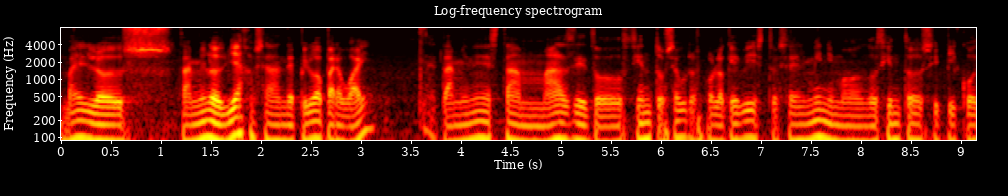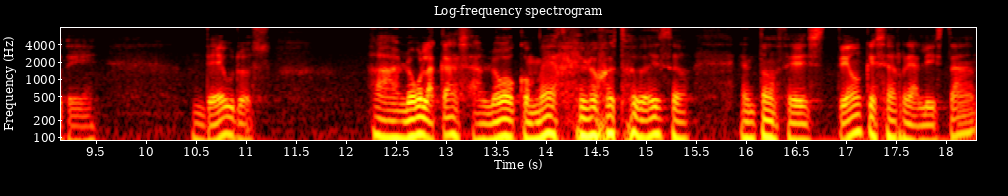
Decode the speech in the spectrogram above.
¿vale? Los, también los viajes, o sea, de Perú a Paraguay, también están más de 200 euros por lo que he visto, es el mínimo, 200 y pico de, de euros. Ah, luego la casa, luego comer, luego todo eso. Entonces, tengo que ser realista.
